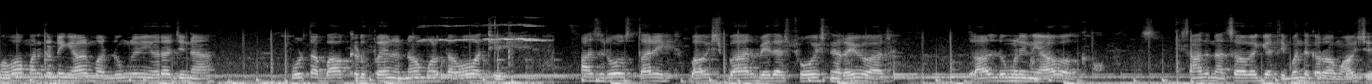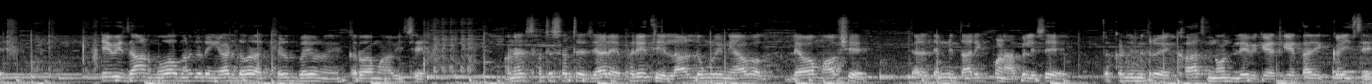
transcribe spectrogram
મવા માર્કેટિંગ યાર્ડમાં ડુંગળીની હરાજીના પૂરતા ભાવ ખેડૂત ભાઈઓને ન મળતા હોવાથી આજ રોજ તારીખ બાવીસ બાર બે હજાર ચોવીસને રવિવાર લાલ ડુંગળીની આવક સાંજના છ વાગ્યાથી બંધ કરવામાં આવશે તેવી જાણ મવા માર્કેટિંગ યાર્ડ દ્વારા ખેડૂત ભાઈઓને કરવામાં આવી છે. અને સાથે સાથે જ્યારે ફરીથી લાલ ડુંગળીની આવક લેવામાં આવશે, ત્યારે તેમની તારીખ પણ આપેલી છે. તો ખેડૂત મિત્રોએ ખાસ નોંધ લેવી કે તે તારીખ કઈ છે?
